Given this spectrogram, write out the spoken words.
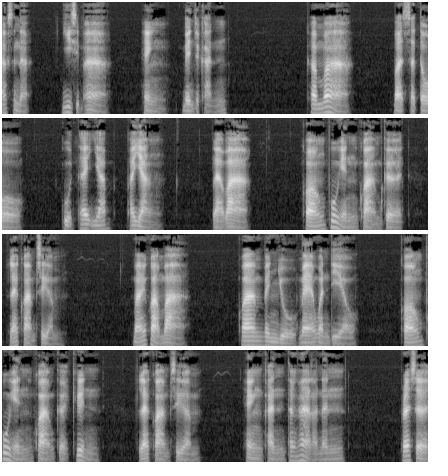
ลักษณะ 25 แห่งเบญจขันธ์คำว่า บัสโต อุทยับพยัง แปลว่า ของผู้เห็นความเกิดและความเสื่อม หมายความว่า ความเป็นอยู่แม้วันเดียว ของผู้เห็นความเกิดขึ้น และความเสื่อม แห่งขันทั้งห้าเหล่านั้น ประเสริฐ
